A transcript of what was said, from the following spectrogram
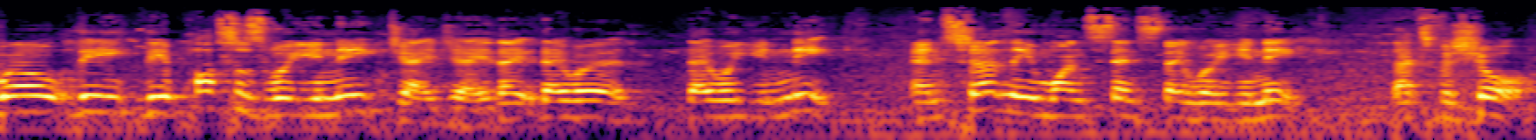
well, the, the apostles were unique, JJ. They, they, were, they were unique. And certainly, in one sense, they were unique. That's for sure.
